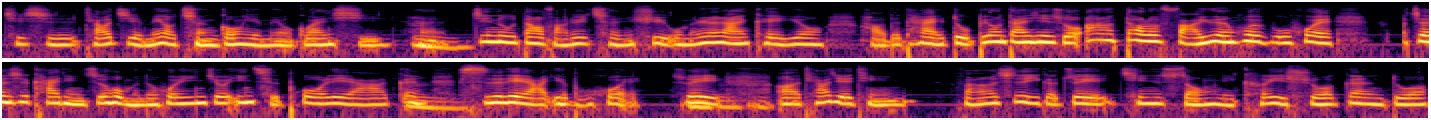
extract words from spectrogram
其实调解没有成功也没有关系。嗯，进入到法律程序，我们仍然可以用好的态度，不用担心说啊，到了法院会不会。正式开庭之后，我们的婚姻就因此破裂啊，更撕裂啊，嗯、也不会。所以，呃，调解庭。反而是一个最轻松，你可以说更多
